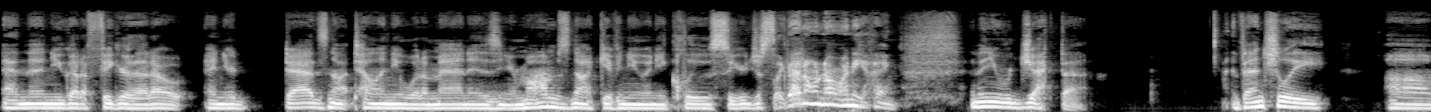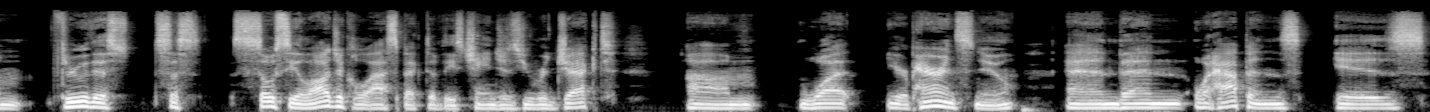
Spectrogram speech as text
and then you got to figure that out and your dad's not telling you what a man is and your mom's not giving you any clues so you're just like i don't know anything. And then you reject that. Eventually, um, through this so- sociological aspect of these changes, you reject um, what your parents knew. And then what happens is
